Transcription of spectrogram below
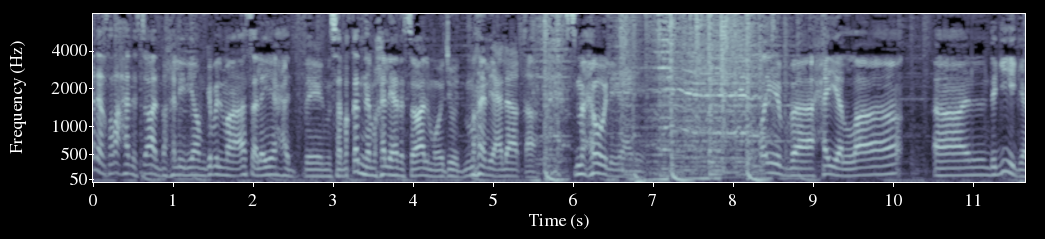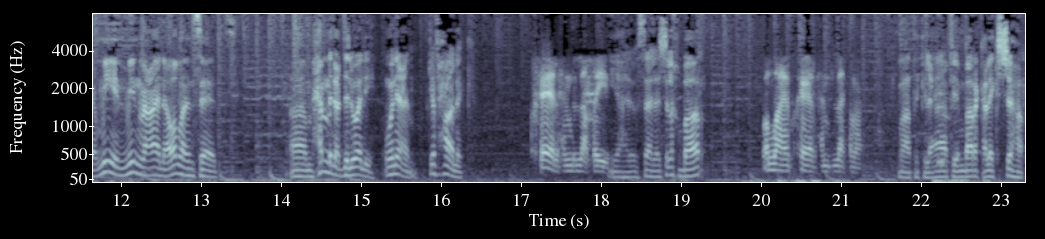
أنا صراحة هذا السؤال بخليه اليوم قبل ما أسأل أي أحد في مسابقتنا بخلي هذا السؤال موجود. ما لي علاقة. اسمحوا لي يعني. طيب حي الله. آه دقيقة. مين؟ مين معانا؟ والله نسيت. آه محمد عبد الولي. ونعم. كيف حالك؟ بخير الحمد لله. طيب. يا أهلا وسهلا. شو الأخبار؟ والله بخير الحمد لله تمام. الله يعطيك العافية. مبارك عليك الشهر.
